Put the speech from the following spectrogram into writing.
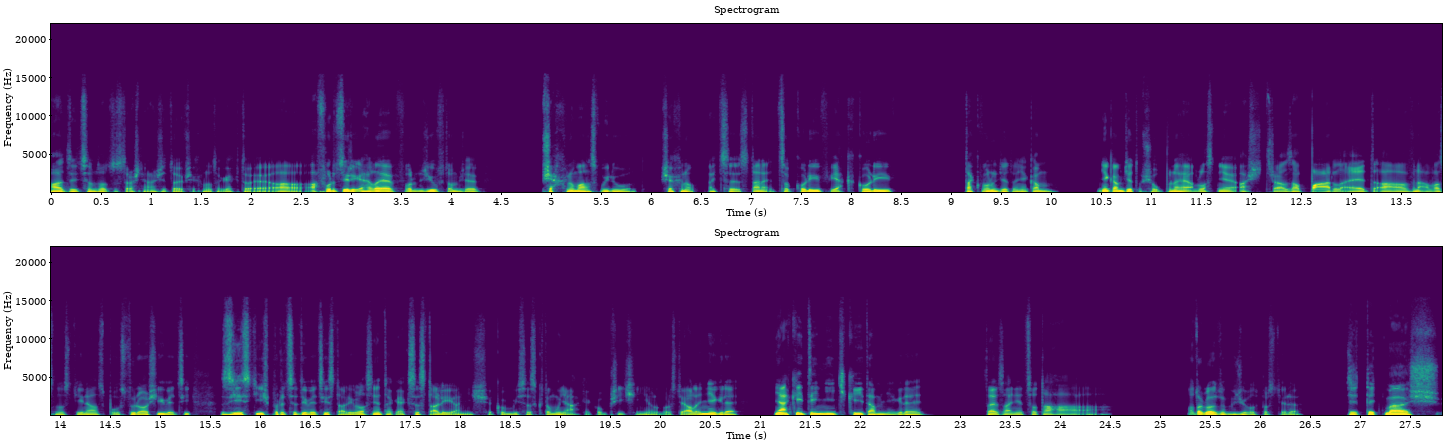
ale teď jsem za to strašně že to je všechno tak, jak to je. A, a furt si říká, hele, furt žiju v tom, že všechno má svůj důvod. Všechno, ať se stane cokoliv, jakkoliv, tak ono tě to někam, někam tě to šoupne a vlastně až třeba za pár let a v návaznosti na spoustu dalších věcí zjistíš, proč se ty věci staly vlastně tak, jak se staly, aniž jako by se k tomu nějak jako příčinil. Prostě, ale někde, nějaký ty níťky tam někde se za něco tahá a no takhle ten život prostě jde. Teď máš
